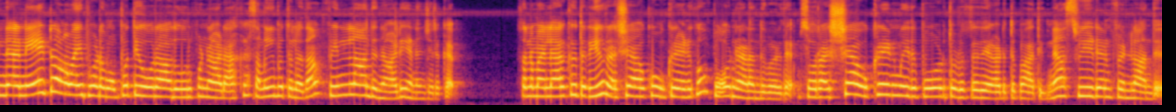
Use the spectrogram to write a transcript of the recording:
இந்த நேட்டோ அமைப்போட முப்பத்தி ஓராவது உறுப்பு நாடாக சமீபத்தில் தான் ஃபின்லாந்து நாடு இணைஞ்சிருக்கு. ஸோ நம்ம எல்லாருக்கும் தெரியும் ரஷ்யாவுக்கும் உக்ரைனுக்கும் போர் நடந்து வருது. ஸோ ரஷ்யா உக்ரைன் மீது போர் தொடுத்ததை அடுத்து பார்த்தீங்கன்னா ஸ்வீடன் ஃபின்லாந்து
